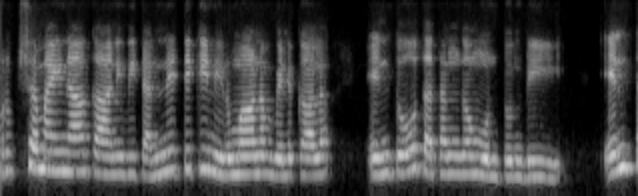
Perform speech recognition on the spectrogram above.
వృక్షమైనా కానీ వీటన్నిటికీ నిర్మాణం వెనుకాల ఎంతో తతంగం ఉంటుంది. ఎంత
